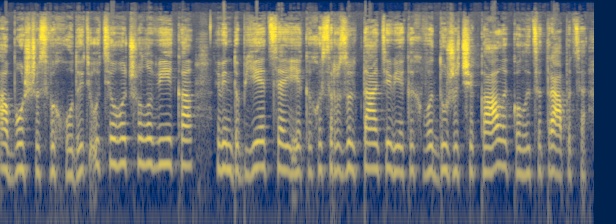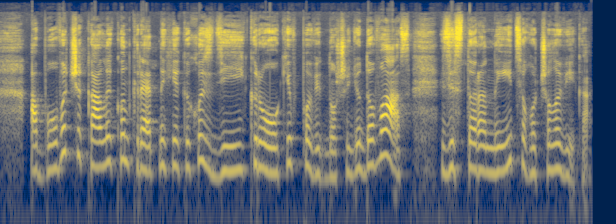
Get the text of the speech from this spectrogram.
або щось виходить у цього чоловіка, він доб'ється якихось результатів, яких ви дуже чекали, коли це трапиться. Або ви чекали конкретних якихось дій, кроків по відношенню до вас зі сторони цього чоловіка.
